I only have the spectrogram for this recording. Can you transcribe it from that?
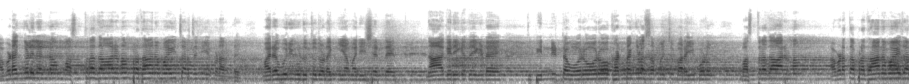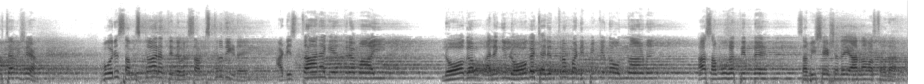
അവിടങ്ങളിലെല്ലാം വസ്ത്രധാരണം പ്രധാനമായി ചർച്ച ചെയ്യപ്പെടാറുണ്ട്. മരവുരി ഉടുത്തു തുടങ്ങിയ മനുഷ്യന്റെ നാഗരികതയുടെ പിന്നിട്ട ഓരോരോ ഘട്ടങ്ങളെ സംബന്ധിച്ച് പറയുമ്പോഴും വസ്ത്രധാരണം അവിടുത്തെ പ്രധാനമായ ചർച്ചാ വിഷയമാണ് അപ്പോൾ ഒരു സംസ്കാരത്തിന്റെ ഒരു സംസ്കൃതിയുടെ അടിസ്ഥാന കേന്ദ്രമായി ലോകം അല്ലെങ്കിൽ ലോക ചരിത്രം പഠിപ്പിക്കുന്ന ഒന്നാണ് ആ സമൂഹത്തിന്റെ സവിശേഷതയാർന്ന വസ്ത്രധാരണം.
